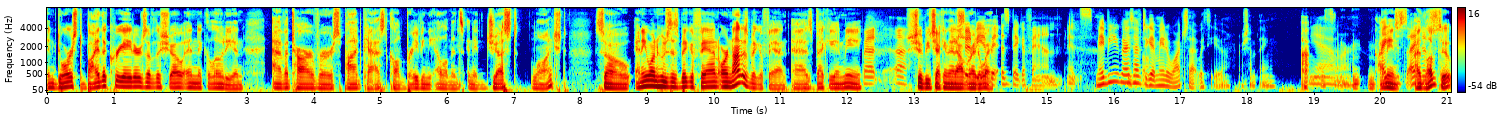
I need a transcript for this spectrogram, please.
endorsed by the creators of the show and Nickelodeon, Avatar verse podcast called Braving the Elements, and it just launched. So anyone who's as big a fan or not as big a fan as Becky and me But uh, should be checking that you out should right be a away. bit as big a fan. It's Maybe you guys have to get me to watch that with you or something. yeah. this summer. I I mean, just- I I'd love to.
